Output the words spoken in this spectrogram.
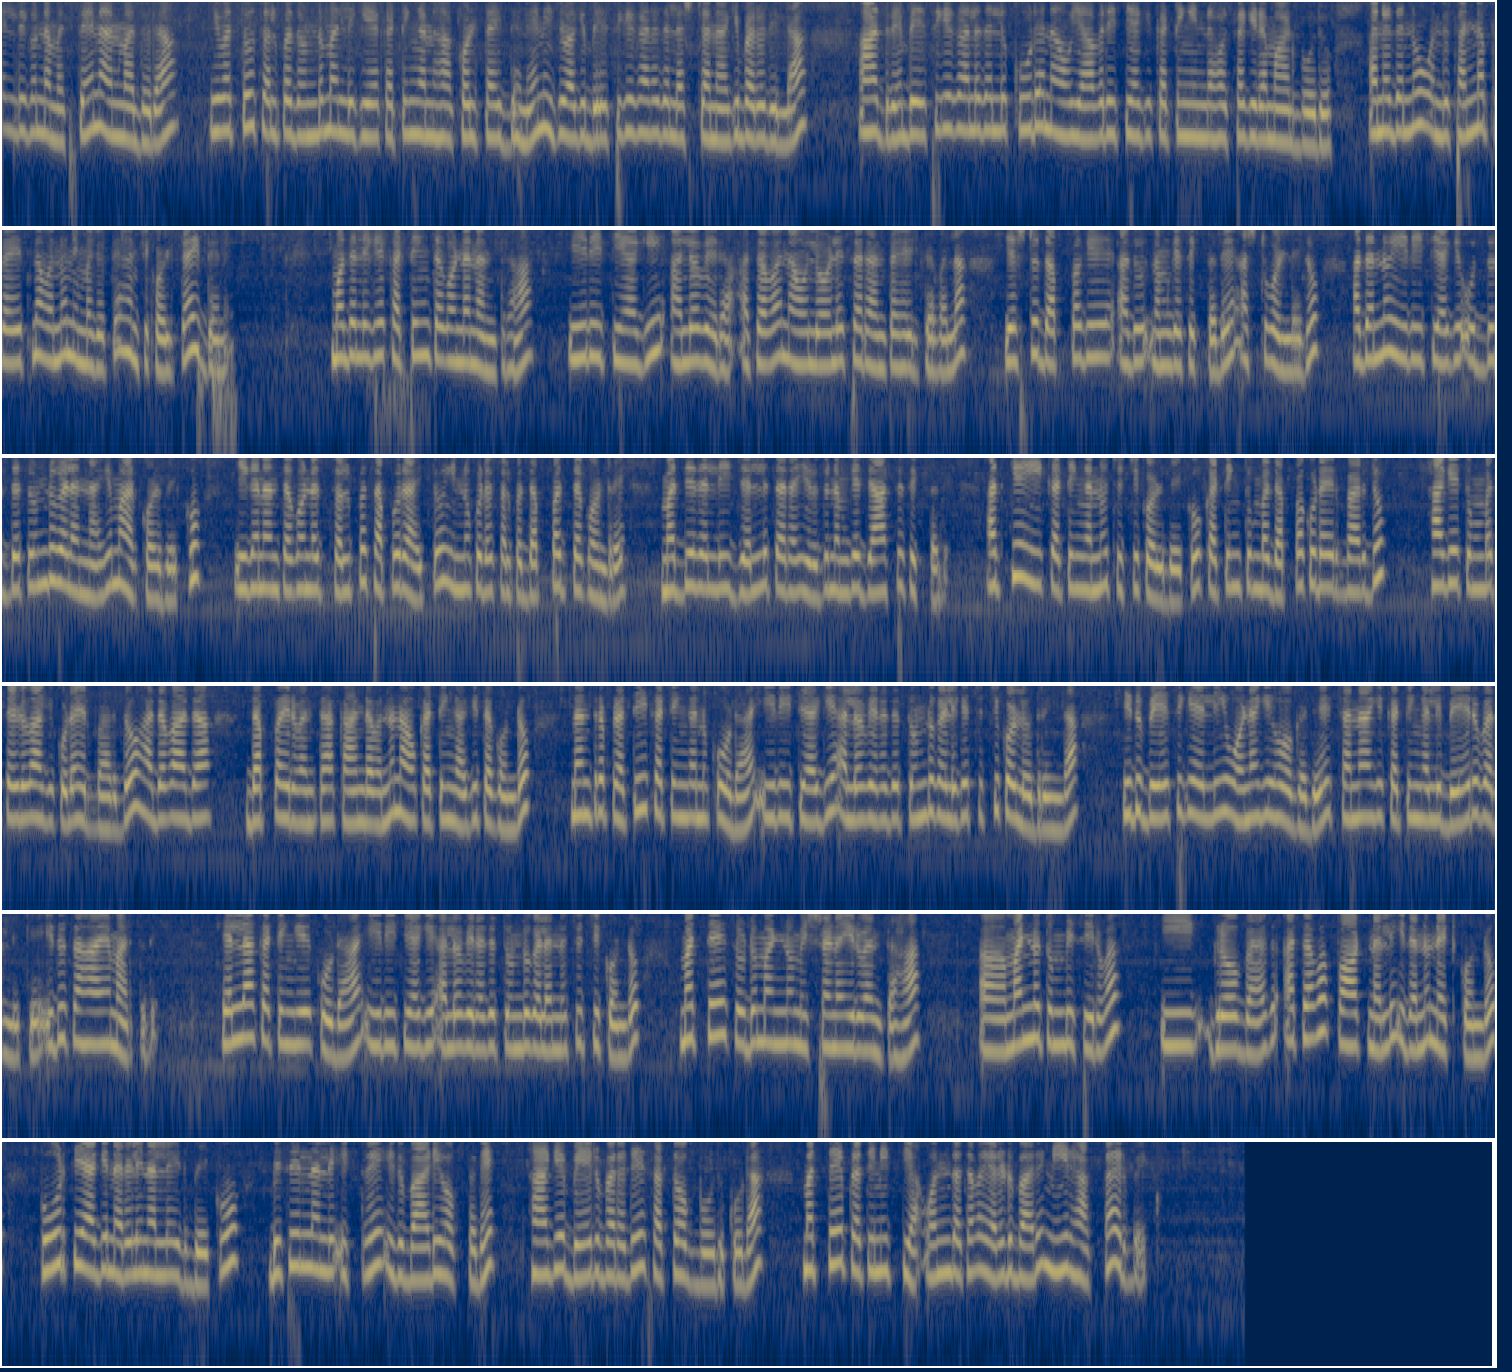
ಎಲ್ರಿಗೂ ನಮಸ್ತೆ, ನಾನು ಮಧುರ. ಇವತ್ತು ಸ್ವಲ್ಪ ದುಂಡು ಮಲ್ಲಿಗೆಯ ಕಟ್ಟಿಂಗನ್ನು ಹಾಕ್ಕೊಳ್ತಾ ಇದ್ದೇನೆ. ನಿಜವಾಗಿ ಬೇಸಿಗೆಗಾಲದಲ್ಲಿ ಅಷ್ಟು ಚೆನ್ನಾಗಿ ಬರೋದಿಲ್ಲ. ಆದರೆ ಬೇಸಿಗೆಗಾಲದಲ್ಲೂ ಕೂಡ ನಾವು ಯಾವ ರೀತಿಯಾಗಿ ಕಟ್ಟಿಂಗಿಂದ ಹೊಸ ಗಿಡ ಮಾಡ್ಬೋದು ಅನ್ನೋದನ್ನು ಒಂದು ಸಣ್ಣ ಪ್ರಯತ್ನವನ್ನು ನಿಮ್ಮ ಜೊತೆ ಹಂಚಿಕೊಳ್ತಾ ಇದ್ದೇನೆ. ಮೊದಲಿಗೆ ಕಟ್ಟಿಂಗ್ ತಗೊಂಡ ನಂತರ ಈ ರೀತಿಯಾಗಿ ಅಲೋವೆರಾ ಅಥವಾ ನಾವು ಲೋಳೆಸರ ಅಂತ ಹೇಳ್ತೇವಲ್ಲ, ಎಷ್ಟು ದಪ್ಪಗೆ ಅದು ನಮಗೆ ಸಿಗ್ತದೆ ಅಷ್ಟು ಒಳ್ಳೆಯದು ಅದನ್ನು ಈ ರೀತಿಯಾಗಿ ಉದ್ದುದ್ದ ತುಂಡುಗಳನ್ನಾಗಿ ಮಾಡಿಕೊಳ್ಬೇಕು. ಈಗ ನಾನು ತಗೊಂಡದ್ದು ಸ್ವಲ್ಪ ಸಪುರಾಯಿತು ಇನ್ನೂ ಕೂಡ ಸ್ವಲ್ಪ ದಪ್ಪದ ತಗೊಂಡ್ರೆ ಮಧ್ಯದಲ್ಲಿ ಜೆಲ್ ಥರ ಇರೋದು ನಮಗೆ ಜಾಸ್ತಿ ಸಿಗ್ತದೆ. ಅದಕ್ಕೆ ಈ ಕಟ್ಟಿಂಗನ್ನು ಚುಚ್ಚಿಕೊಳ್ಬೇಕು. ಕಟ್ಟಿಂಗ್ ತುಂಬ ದಪ್ಪ ಕೂಡ ಇರಬಾರ್ದು, ಹಾಗೆ ತುಂಬ ತೆಳುವಾಗಿ ಕೂಡ ಇರಬಾರ್ದು. ಹದವಾದ ದಪ್ಪ ಇರುವಂತಹ ಕಾಂಡವನ್ನು ನಾವು ಕಟ್ಟಿಂಗಾಗಿ ತಗೊಂಡು ನಂತರ ಪ್ರತಿ ಕಟ್ಟಿಂಗನ್ನು ಕೂಡ ಈ ರೀತಿಯಾಗಿ ಅಲೋವೆರಾದ ತುಂಡುಗಳಿಗೆ ಚುಚ್ಚಿಕೊಳ್ಳೋದ್ರಿಂದ ಇದು ಬೇಸಿಗೆಯಲ್ಲಿ ಒಣಗಿ ಹೋಗದೆ ಚೆನ್ನಾಗಿ ಕಟ್ಟಿಂಗಲ್ಲಿ ಬೇರು ಬರಲಿಕ್ಕೆ ಇದು ಸಹಾಯ ಮಾಡ್ತದೆ. ಎಲ್ಲ ಕಟ್ಟಿಂಗ್ಗೆ ಕೂಡ ಈ ರೀತಿಯಾಗಿ ಅಲೋವೆರಾದ ತುಂಡುಗಳನ್ನು ಚುಚ್ಚಿಕೊಂಡು ಮತ್ತು ಸುಡುಮಣ್ಣು ಮಿಶ್ರಣ ಇರುವಂತಹ ಮಣ್ಣು ತುಂಬಿಸಿರುವ ಈ ಗ್ರೋ ಬ್ಯಾಗ್ ಅಥವಾ ಪಾಟ್ನಲ್ಲಿ ಇದನ್ನು ನೆಟ್ಕೊಂಡು ಪೂರ್ತಿಯಾಗಿ ನೆರಳಿನಲ್ಲೇ ಇಡಬೇಕು. ಬಿಸಿಲಿನಲ್ಲಿ ಇಟ್ಟರೆ ಇದು ಬಾಡಿ ಹೋಗ್ತದೆ. ಹಾಗೆ ಬೇರು ಬರದೇ ಸತ್ತೋಗ್ಬೋದು ಕೂಡ. ಮತ್ತು ಪ್ರತಿನಿತ್ಯ ಒಂದು ಅಥವಾ ಎರಡು ಬಾರಿ ನೀರು ಹಾಕ್ತಾ ಇರಬೇಕು.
